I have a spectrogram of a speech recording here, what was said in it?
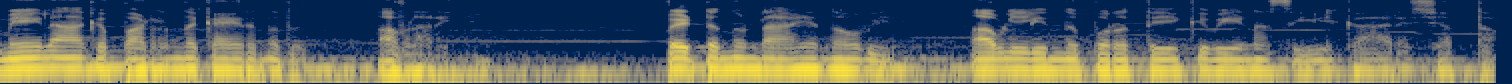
മേലാകെ പടർന്ന് കയറുന്നത് അവൾ അറിഞ്ഞു. പെട്ടെന്നുണ്ടായ നോവിൽ അവളിൽ നിന്ന് പുറത്തേക്ക് വീണ സീൽക്കാര ശബ്ദം.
